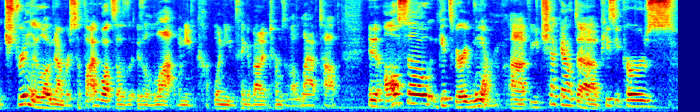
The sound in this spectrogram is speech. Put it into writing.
extremely low numbers. So 5 watts is a lot when you when you think about it in terms of a laptop. And it also gets very warm. Uh, if you check out uh, PCPer's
